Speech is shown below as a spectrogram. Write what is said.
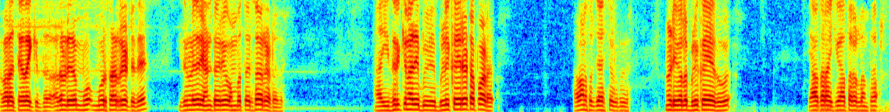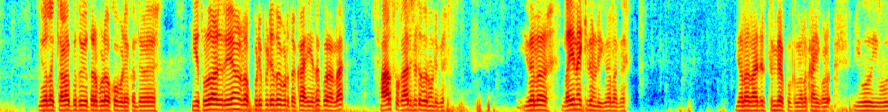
ಅವೆಲ್ಲ ತೆಗೆದಾಕಿದ್ದು. ಅದು ನೋಡಿದ್ರೆ ಮೂರು ಸಾವಿರ ರೇಟ್ ಇದೆ. ಇದು ನೋಡಿದ್ರೆ ಎಂಟೂವರೆ, ಒಂಬತ್ತುವರೆ ಸಾವಿರ ರೇಟ್ ಅದು. ಆ ಇದ್ರಕಿನ ಅದೇ ಬಿಳಿಕಾಯಿ ರೇಟ ಪಾಡ ಅವನ ಸ್ವಲ್ಪ ಜಾಸ್ತಿ ಆಗ್ತದೆ ನೋಡಿ ಇವೆಲ್ಲ ಬಿಳಿಕಾಯಿ ಅದು. ಯಾವ ಥರ ಹಾಕಿ ಯಾವ ಥರ ಇಲ್ಲ ಅಂತ. ಇವೆಲ್ಲ ಕೆಳಗೆ ಬಿದ್ದು ಈ ಥರ ಬಿಡೋಕೆ ಹೋಗ್ಬೇಡಿ ಯಾಕಂತೇಳಿ. ಈಗ ತುಳಿದಾಡಿದ್ರೆ ಏನಿಲ್ಲ, ಪುಡಿ ಪುಡಿ ಅದು ಬಿಡ್ತಕ್ಕ ಎದಕ್ಕೆ ಬರೋಲ್ಲ. ಆರಿಸ್ಬೇಕು ಆರಿಸಿಟ್ಟದ ನೋಡಿ ಈಗ. ಇವೆಲ್ಲ ಲೈನ್ ಹಾಕಿದೆ ನೋಡಿ ಇವೆಲ್ಲ. ಇವೆಲ್ಲ ರಾತ್ರಿ ತುಂಬಿ ಹಾಕ್ಬೇಕು ಇವೆಲ್ಲ ಕಾಯಿಗಳು. ಇವು ಇವು.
